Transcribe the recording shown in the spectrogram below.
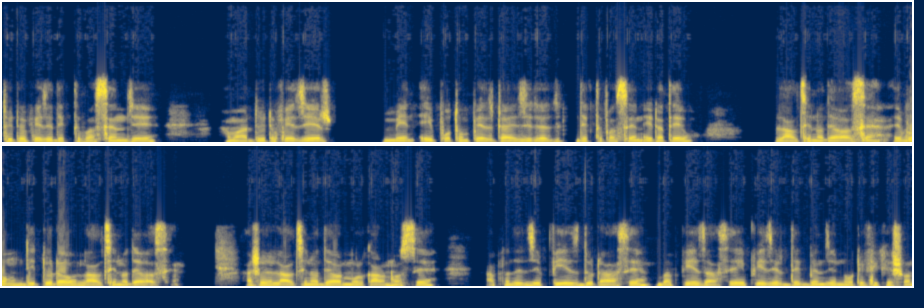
দুইটা পেজে দেখতে পাচ্ছেন যে আমার দুইটা পেজের মেন এই প্রথম পেজটায় যেটা দেখতে পাচ্ছেন, এটাতেও লাল চিহ্ন দেওয়া আছে এবং দ্বিতীয়টাও লাল চিহ্ন দেওয়া আছে। আসলে লাল চিহ্ন দেওয়ার মূল কারণ হচ্ছে আপনাদের যে পেজ দুটো আছে বা পেজ আছে, এই পেজের দেখবেন যে নোটিফিকেশন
